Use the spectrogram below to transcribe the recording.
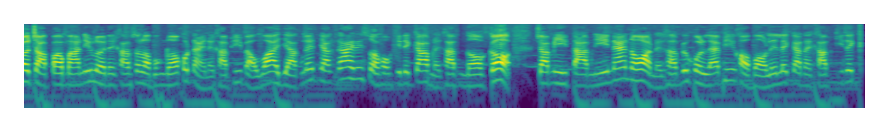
ก็จะประมาณนี้เลยนะครับสำหรับน้องๆคนไหนนะครับที่แบบว่าอยากเล่นอยากได้ในส่วนของกิจกรรมนะครับเนาะก็จะมีตามนี้แน่นอนนะครับทุกคนและพี่ขอบอกเลยแล้วกันนะครับกิจกรรม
